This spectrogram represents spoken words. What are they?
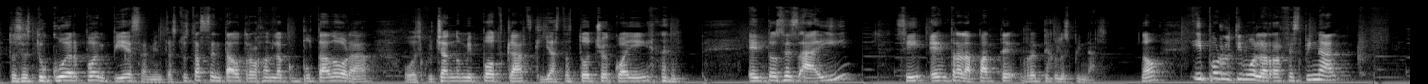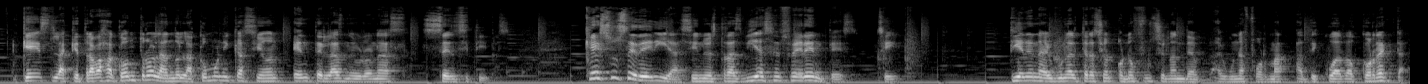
Entonces, tu cuerpo empieza, mientras tú estás sentado trabajando en la computadora o escuchando mi podcast, que ya estás todo chueco ahí, entonces ahí, sí, entra la parte retículo espinal, ¿no? Y por último, la rafa espinal, que es la que trabaja controlando la comunicación entre las neuronas sensitivas. ¿Qué sucedería si nuestras vías eferentes ¿sí? Tienen alguna alteración o no funcionan de alguna forma adecuada o correcta?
